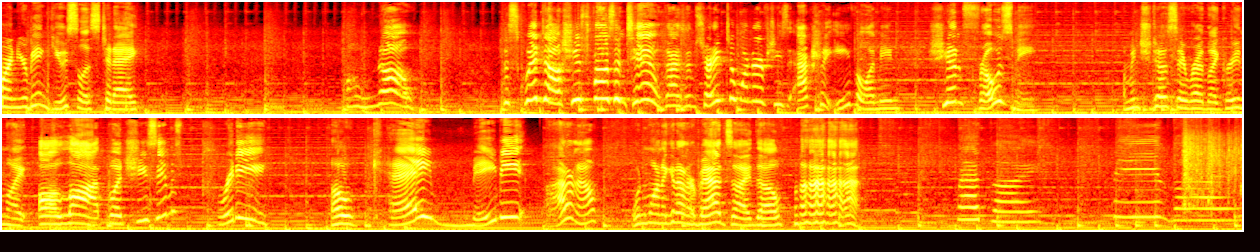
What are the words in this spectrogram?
Unicorn, you're being useless today. Oh, no. The squid doll, she's frozen too. Guys, I'm starting to wonder if she's actually evil. I mean, she unfroze me. I mean, she does say red light, green light a lot, but she seems pretty okay. Maybe? I don't know. Wouldn't want to get on her bad side, though. red light, green light.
